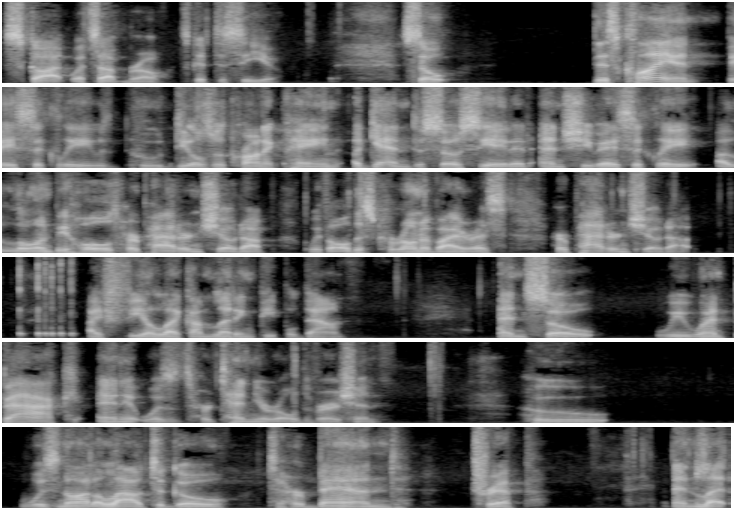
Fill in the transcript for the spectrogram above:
Scott, what's up, bro? It's good to see you. So, this client basically who deals with chronic pain, again, dissociated, and she basically, uh, lo and behold, her pattern showed up. With all this coronavirus, her pattern showed up. I feel like I'm letting people down. And so we went back and it was her 10 year old version who was not allowed to go to her band trip and let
